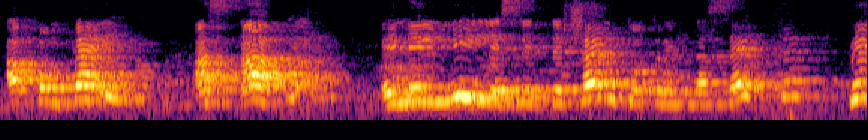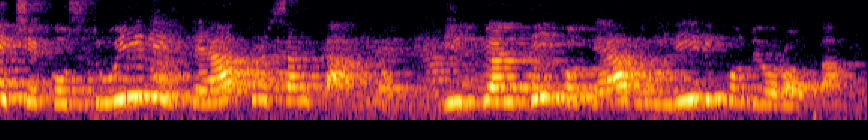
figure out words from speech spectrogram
a Pompei, a Stabia e nel 1737 fece costruire il Teatro San Carlo, il più antico teatro lirico d'Europa,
